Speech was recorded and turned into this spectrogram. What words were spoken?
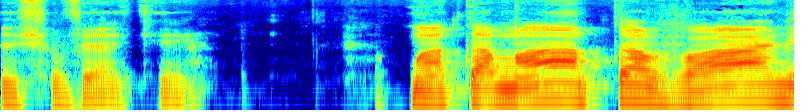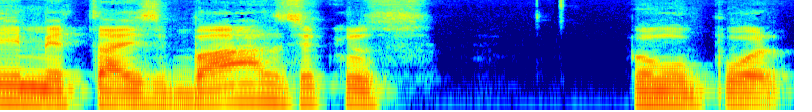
Deixa eu ver aqui. Mata-mata, vale, metais básicos. Vamos por.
